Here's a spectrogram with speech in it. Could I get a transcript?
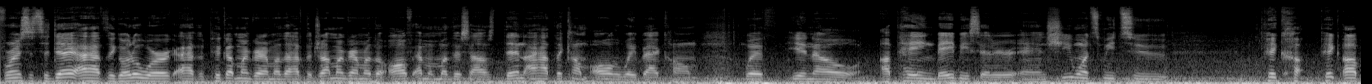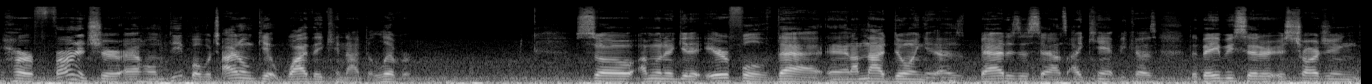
For instance, today I have to go to work. I have to pick up my grandmother. I have to drop my grandmother off at my mother's house. Then I have to come all the way back home with, you know, a paying babysitter. And she wants me to pick up, pick up her furniture at Home Depot, which I don't get why they cannot deliver. So I'm gonna get an earful of that, and I'm not doing it. As bad as it sounds, I can't because the babysitter is charging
